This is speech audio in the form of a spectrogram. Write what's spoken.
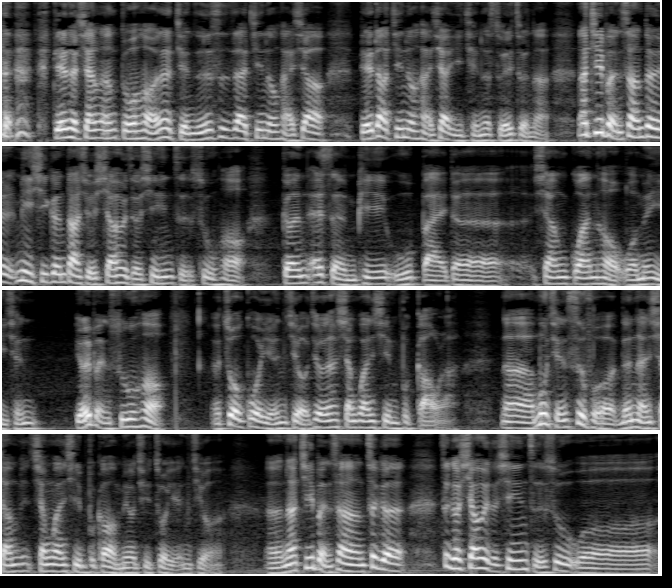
跌得相当多哈，那简直是在金融海啸跌到金融海啸以前的水准了。那基本上对密西根大学消费者信心指数哈，跟 S M P 五百的相关哈，我们以前有一本书哈。呃，做过研究，就是它相关性不高啦。那目前是否仍然相相关性不高？我没有去做研究。呃，那基本上这个这个消费者信心指数，我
